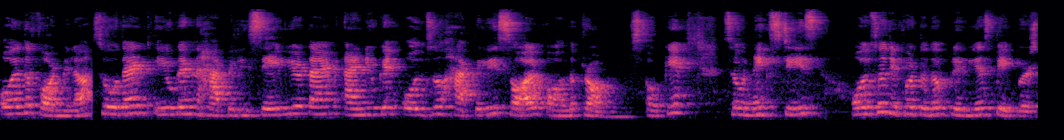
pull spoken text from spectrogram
all the formula so that you can happily save your time and you can also happily solve all the problems okay so next is also refer to the previous papers.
